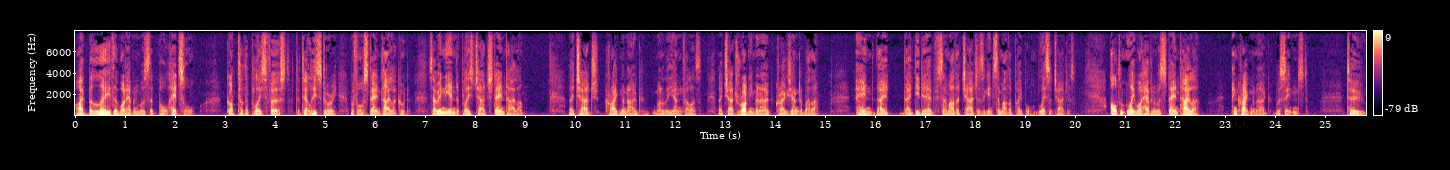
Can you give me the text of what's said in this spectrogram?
I believe that what happened was that Paul Hetzel got to the police first to tell his story before Stan Taylor could. So in the end, the police charged Stan Taylor. They charged Craig Minogue, one of the young fellas. They charged Rodney Minogue, Craig's younger brother, and they they did have some other charges against some other people, lesser charges. Ultimately, what happened was Stan Taylor and Craig Minogue were sentenced to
